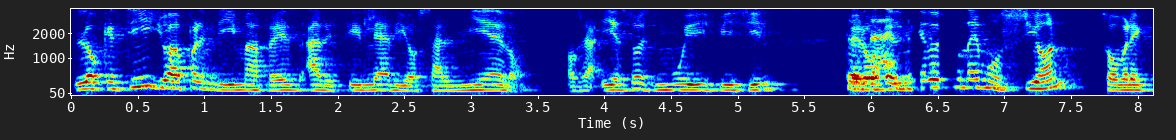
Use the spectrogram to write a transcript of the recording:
Lo que sí yo aprendí, Mafe, es a decirle adiós al miedo. O sea, y eso es muy difícil, pero el miedo es una emoción sobre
